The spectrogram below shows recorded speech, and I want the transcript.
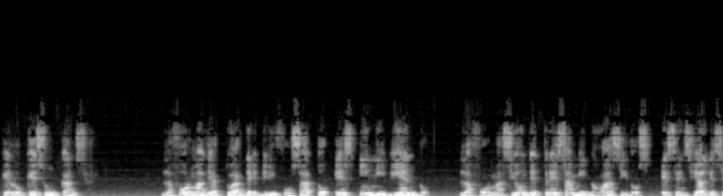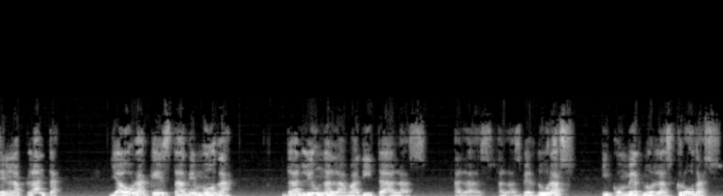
que lo que es un cáncer. La forma de actuar del glifosato es inhibiendo la formación de tres aminoácidos esenciales en la planta. Y ahora que está de moda, darle una lavadita a las, a las, a las verduras y comernos las crudas.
